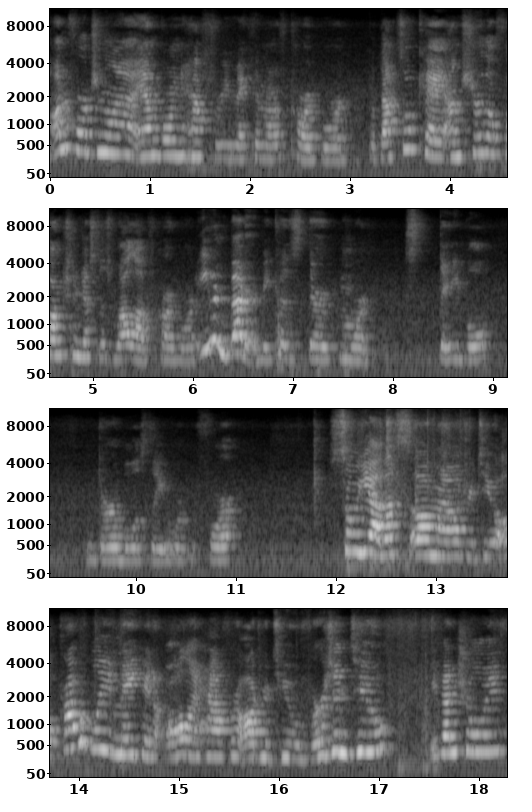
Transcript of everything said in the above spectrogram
unfortunately, I am going to have to remake them out of cardboard, but that's okay. I'm sure they'll function just as well out of cardboard, even better because they're more stable and durable as they were before. So yeah, that's uh, my Audrey 2. I'll probably make an all I have for Audrey 2 version 2 eventually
